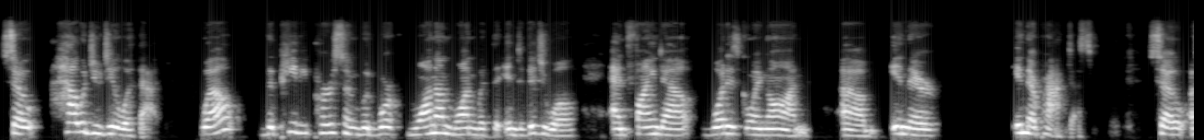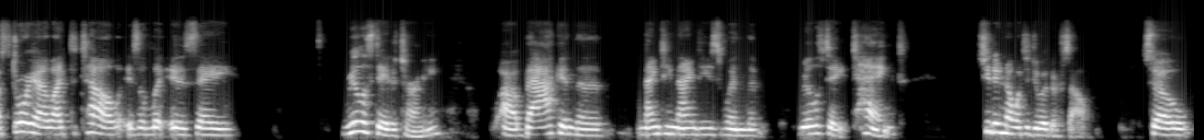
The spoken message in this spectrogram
So, how would you deal with that? Well, the PD person would work one on one with the individual and find out what is going on um, in their in their practice. So, a story I like to tell is a is a real estate attorney uh, back in the 1990s when the real estate tanked. She didn't know what to do with herself. So,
